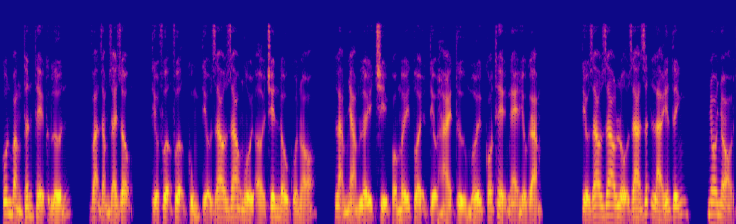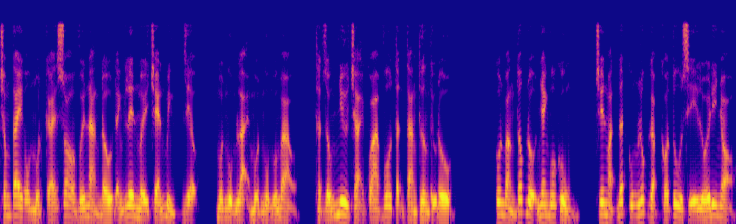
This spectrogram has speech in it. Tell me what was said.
Côn bằng thân thể cực lớn, vạn dặm dài rộng, tiểu phượng phượng cùng tiểu giao giao ngồi ở trên đầu của nó làm nhảm lấy chỉ có mấy tuổi tiểu hài tử mới có thể nghe hiểu gặm. Tiểu giao giao lộ ra rất là yên tĩnh, nho nhỏ trong tay ôm một cái so với nàng đầu đánh lên mấy chén bình rượu, một ngụm lại một ngụm uống vào, thật giống như trải qua vô tận tang thương tiểu đồ côn bằng tốc độ nhanh vô cùng, trên mặt đất cũng lúc gặp có tu sĩ lối đi nhỏ,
